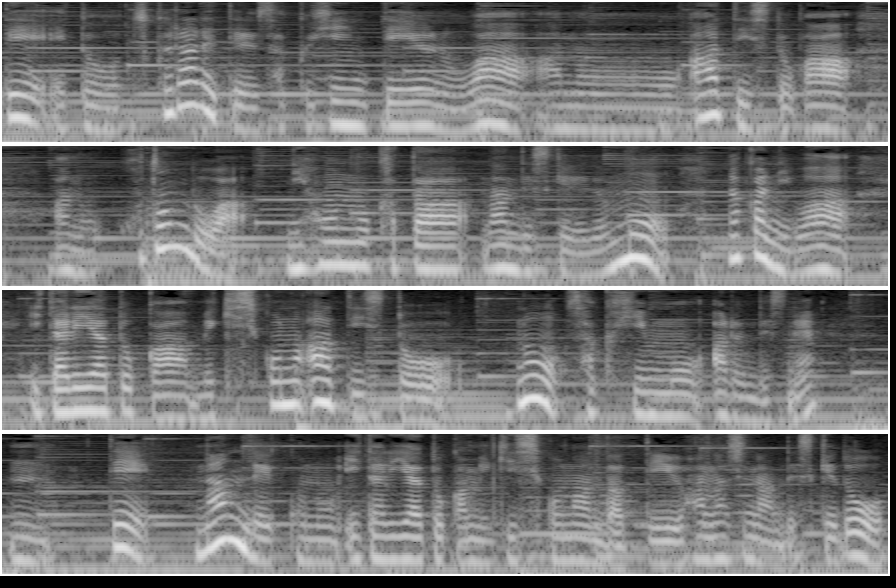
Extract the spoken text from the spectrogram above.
で、えっと、作られてる作品っていうのはあのアーティストがあのほとんどは日本の方なんですけれども中にはイタリアとかメキシコのアーティストの作品もあるんですね。うん、でなんでこのイタリアとかメキシコなんだっていう話なんですけど、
